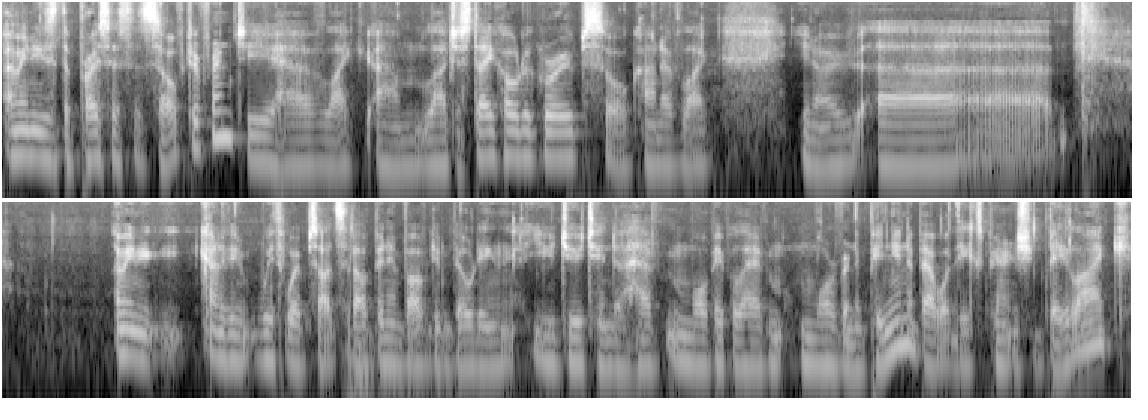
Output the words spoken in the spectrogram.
I mean, is the process itself different? Do you have like um, larger stakeholder groups, or kind of like, you know, uh, I mean, kind of in, with websites that I've been involved in building, you do tend to have more people have more of an opinion about what the experience should be like.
